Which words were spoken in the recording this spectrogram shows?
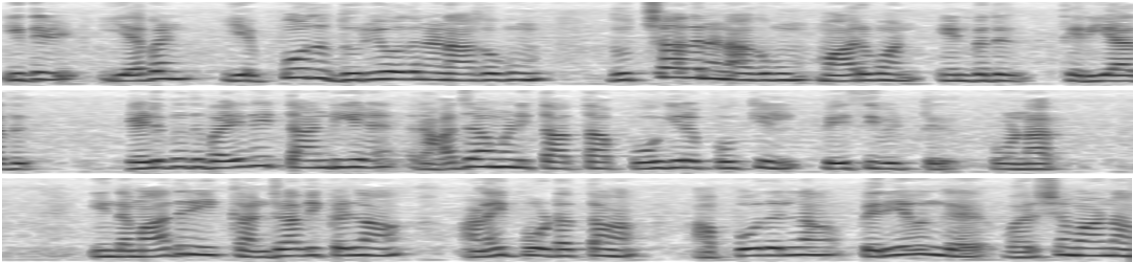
இதில் எவன் எப்போது துரியோதனனாகவும் துச்சாதனனாகவும் மாறுவான் என்பது தெரியாது. எழுபது வயதை தாண்டிய ராஜாமணி தாத்தா போகிற போக்கில் பேசிவிட்டு போனார். இந்த மாதிரி கன்றாவிக்கெல்லாம் அணை போடத்தான் அப்போதெல்லாம் பெரியவங்க வருஷமானா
